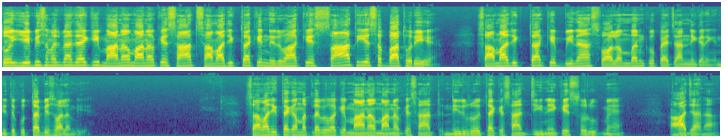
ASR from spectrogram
तो ये भी समझ में आ जाए कि मानव मानव के साथ, सामाजिकता के निर्वाह के साथ ये सब बात हो रही है। सामाजिकता के बिना स्वावलंबन को पहचान नहीं करेंगे। नहीं तो कुत्ता भी स्वावलंबी है। सामाजिकता का मतलब हुआ कि मानव मानव के साथ, निर्विरोधता के साथ जीने के स्वरूप में आ जाना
